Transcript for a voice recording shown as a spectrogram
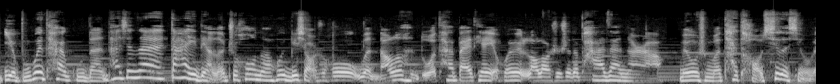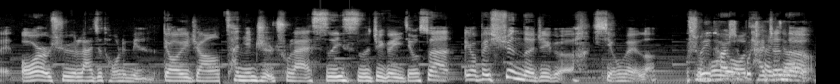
也不会太孤单。她现在大一点了之后呢，会比小时候稳当了很多。她白天也会老老实实的趴在那儿啊，没有什么太淘气的行为，偶尔去垃圾桶里面叼一张餐巾纸出来撕一撕，这个已经算要被训的这个行为了。所以她是不拆家的。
